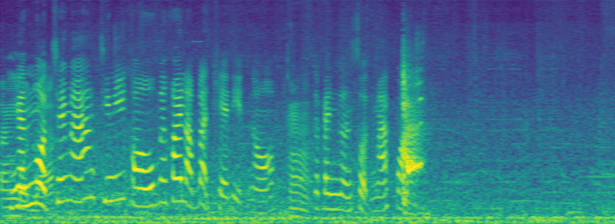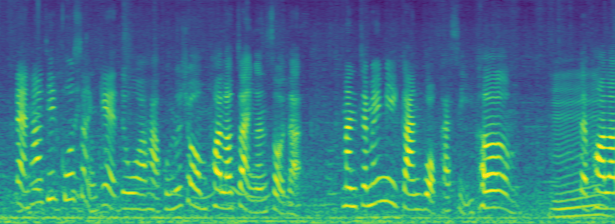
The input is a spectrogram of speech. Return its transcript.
ตังค์หมดเงินหมดเหรอ ใช่ไหมที่นี่เขาไม่ค่อยรับบัตรเครดิตเนาะอ่าจะเป็นเงินสดมากกว่า แต่เท่าที่กูสังเกตดูอะค่ะ คุณผู้ชมพอเราจ่ายเงินสดอะมันจะไม่มีการบวกภาษีเพิ่ม มแต่พอเรา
